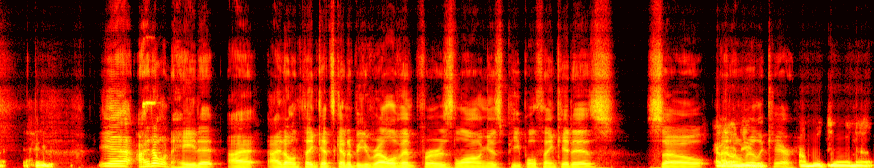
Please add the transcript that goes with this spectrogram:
I hate it. Yeah, I don't hate it. I I don't think it's going to be relevant for as long as people think it is. So I I don't, don't really care. I'm with you on that.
